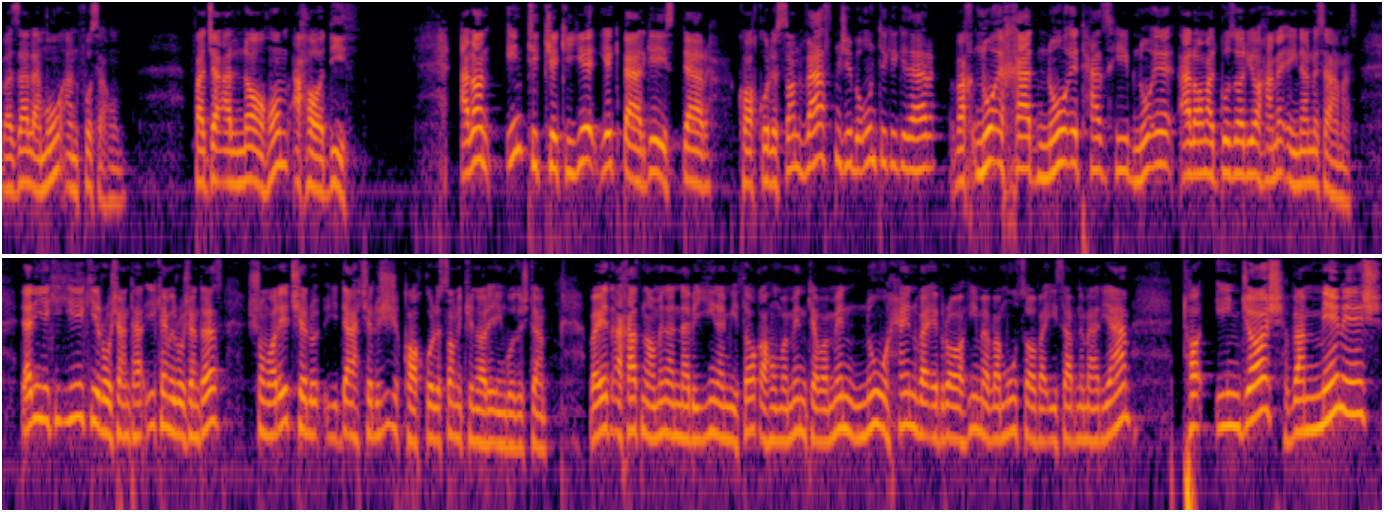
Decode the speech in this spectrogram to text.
و ظلمو انفسهم. فجعلناهم احادیث. الان این تیکه که یک برگه است در کاخ گلستان وصل میشه به اون تیکه که در وقت نوع خط نوع تذهیب نوع علامت گذاری ها همه عینا مثل هم است. در این یکی که یکی روشنتر یک کمی روشنتر است شماره 1046 کاخ گلستان رو کنار این گذاشتم. و اذ اخذ نامن النبیین میثاقهم و من که و من نوح و ابراهیم و موسی و عیسی ابن مریم. تا اینجاش و منش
